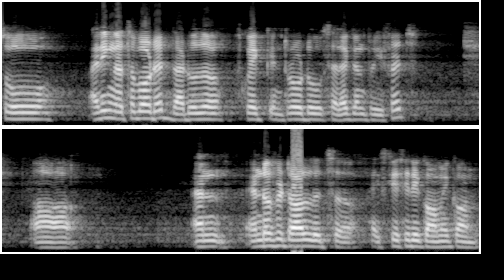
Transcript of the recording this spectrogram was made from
So I think that's about it. That was a quick intro to select and prefetch. Uh, and end of it all, it's a XKCD comic on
